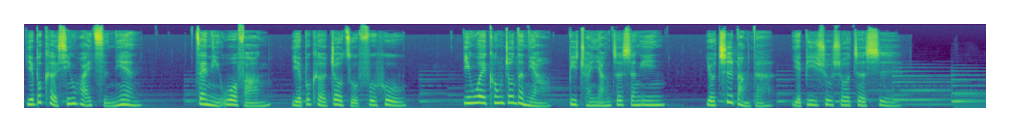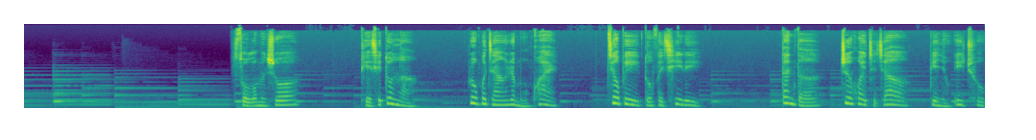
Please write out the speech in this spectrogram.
也不可心怀此念，在你卧房也不可咒诅富户，因为空中的鸟必传扬这声音，有翅膀的也必述说这事。所罗门说：“铁器钝了，若不将刃磨快，就必多费气力；但得智慧指教，便有益处。”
